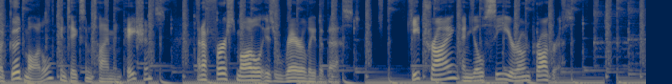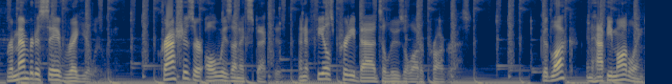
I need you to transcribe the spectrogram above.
A good model can take some time and patience, and a first model is rarely the best. Keep trying and you'll see your own progress. Remember to save regularly. Crashes are always unexpected, and it feels pretty bad to lose a lot of progress. Good luck and happy modeling!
